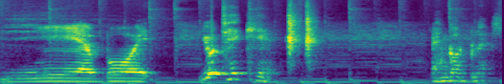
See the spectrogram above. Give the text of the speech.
Yeah, boy. You take care. And God bless.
